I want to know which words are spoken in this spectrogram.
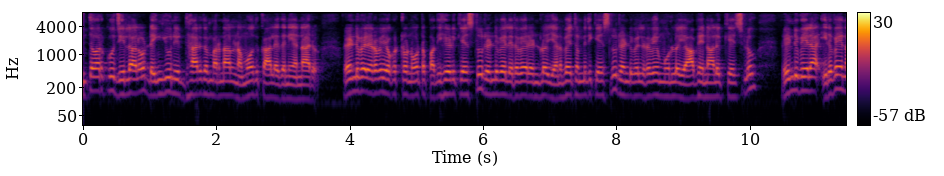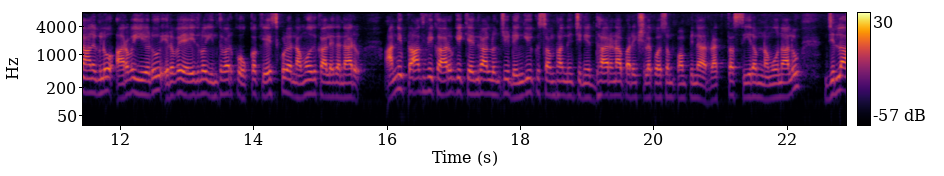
ఇంతవరకు జిల్లాలో డెంగ్యూ నిర్ధారిత మరణాలు నమోదు కాలేదని అన్నారు. రెండు వేల ఇరవై ఒకటిలో నూట పదిహేడు కేసులు రెండు వేల ఇరవై రెండులో ఎనభై తొమ్మిది కేసులు రెండు వేల ఇరవై మూడులో యాభై నాలుగు కేసులు రెండు వేల ఇరవై నాలుగులో అరవై ఏడు ఇరవై ఐదులో ఇంతవరకు ఒక్క కేసు కూడా నమోదు కాలేదన్నారు. అన్ని ప్రాథమిక ఆరోగ్య కేంద్రాల నుంచి డెంగ్యూకు సంబంధించి నిర్ధారణ పరీక్షల కోసం పంపిన రక్త సీరం నమూనాలు జిల్లా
